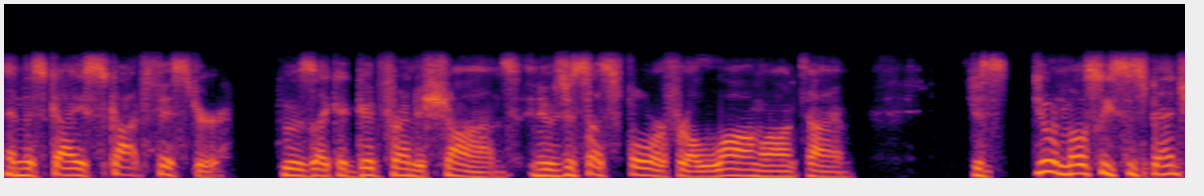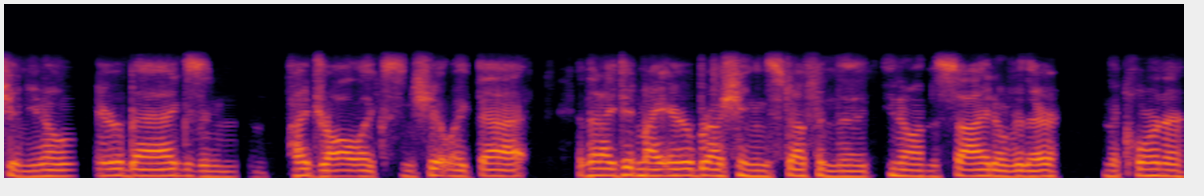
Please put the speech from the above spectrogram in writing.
and this guy, Scott Fister, who was like a good friend of Sean's. And it was just us four for a long, long time just doing mostly suspension, you know, airbags and hydraulics and shit like that. And then I did my airbrushing and stuff in the, you know, on the side over there in the corner.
